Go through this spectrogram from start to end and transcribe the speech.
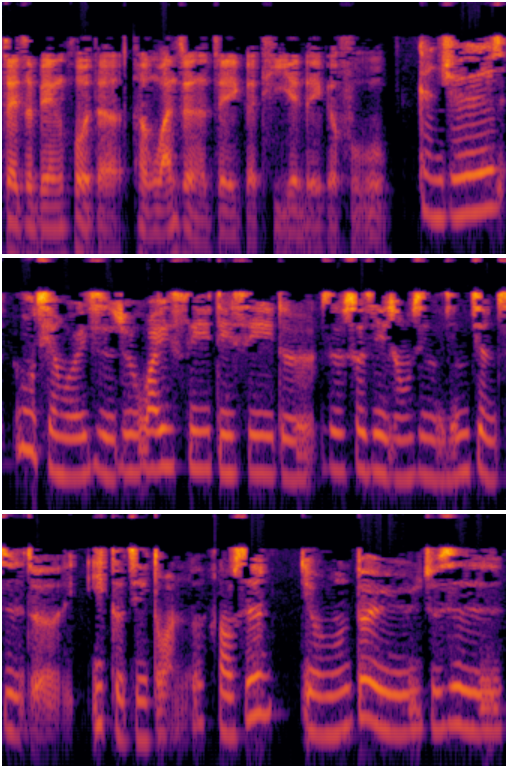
在这边获得很完整的这一个体验的一个服务。感觉目前为止，就 YCDC 的这个设计中心已经建置的一个阶段了。老师有没有对于就是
